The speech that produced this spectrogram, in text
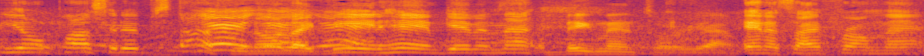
you know, positive stuff. Yeah, you know, yeah, like yeah. being him, giving that. A big mentor, yeah. And aside from that,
